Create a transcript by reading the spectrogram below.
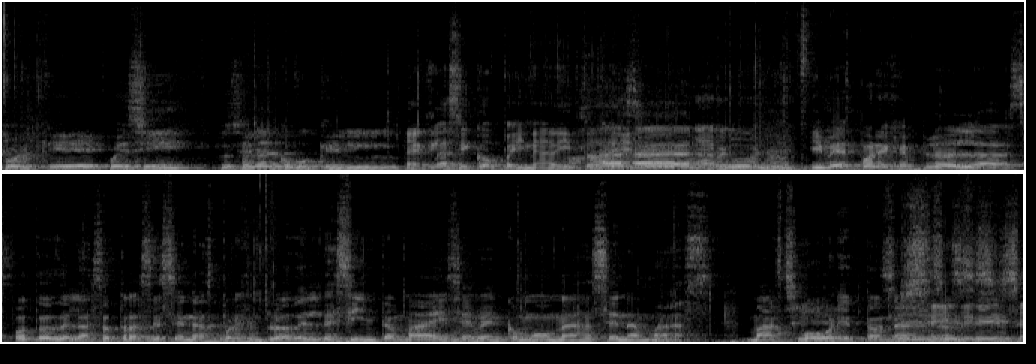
Porque, pues sí, pues eran como que el. El clásico peinadito Ajá, de... Ajá. largo, ¿no? Y ves, por ejemplo, las fotos de las otras escenas, por ejemplo, del de síntoma y se ven como una escena más, más Sí. pobretona. Sí, sí, sí.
